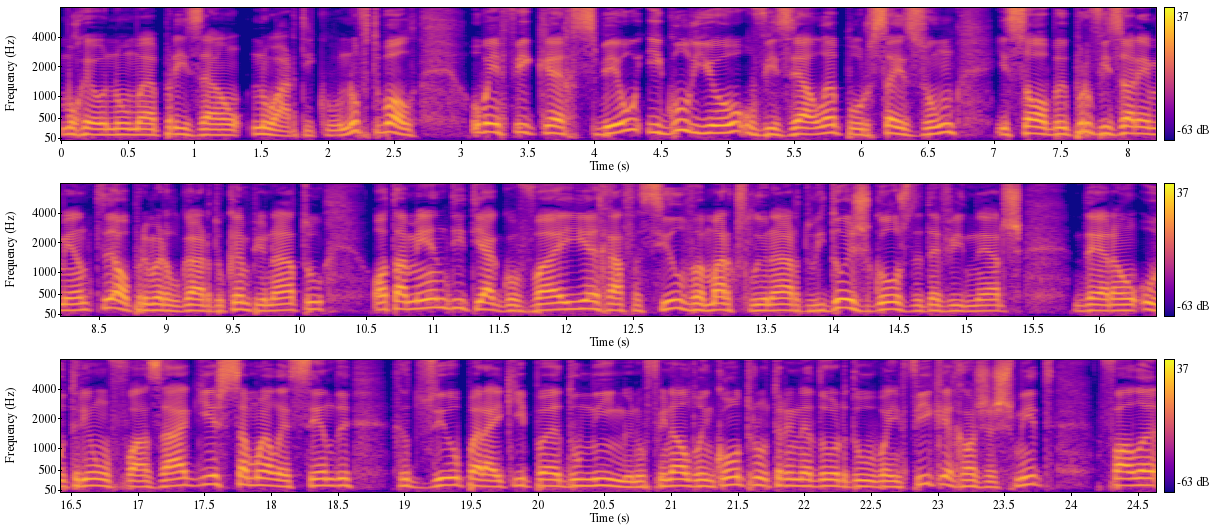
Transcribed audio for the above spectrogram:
morreu numa prisão no Ártico. No futebol, o Benfica recebeu e goleou o Vizela por 6-1 e sobe provisoriamente ao primeiro lugar do campeonato. Otamendi, Tiago Gouveia, Rafa Silva, Marcos Leonardo e dois gols de David Neres deram o triunfo às Águias. Samuel Essende reduziu para a equipa domingo. No final do encontro, o treinador do Benfica, Roger Schmidt, fala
